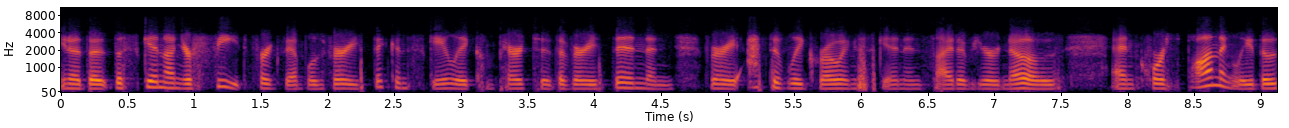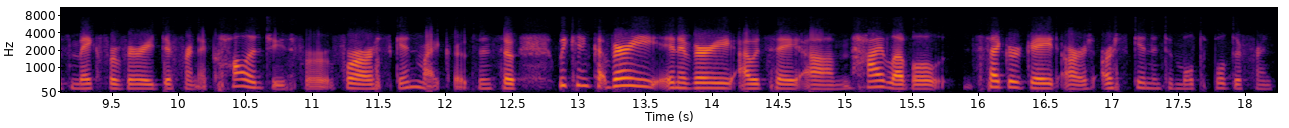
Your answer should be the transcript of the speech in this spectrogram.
you know, the the skin on your feet, for example, is very thick and scaly compared to the very thin and very actively growing skin inside of your nose, and correspondingly, those make for very different ecologies for for our skin microbes. And so we can very, in a very, I would say, um, high level, segregate our, our skin into multiple different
